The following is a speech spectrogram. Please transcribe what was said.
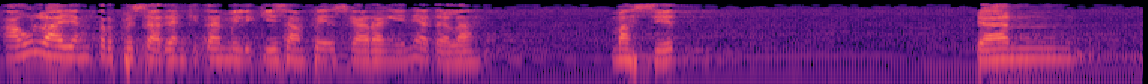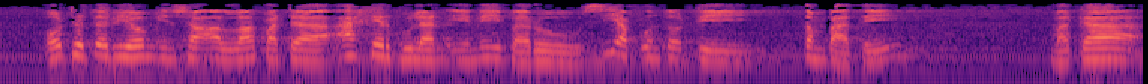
aula yang terbesar yang kita miliki sampai sekarang ini adalah masjid dan auditorium insya Allah pada akhir bulan ini baru siap untuk ditempati. Maka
